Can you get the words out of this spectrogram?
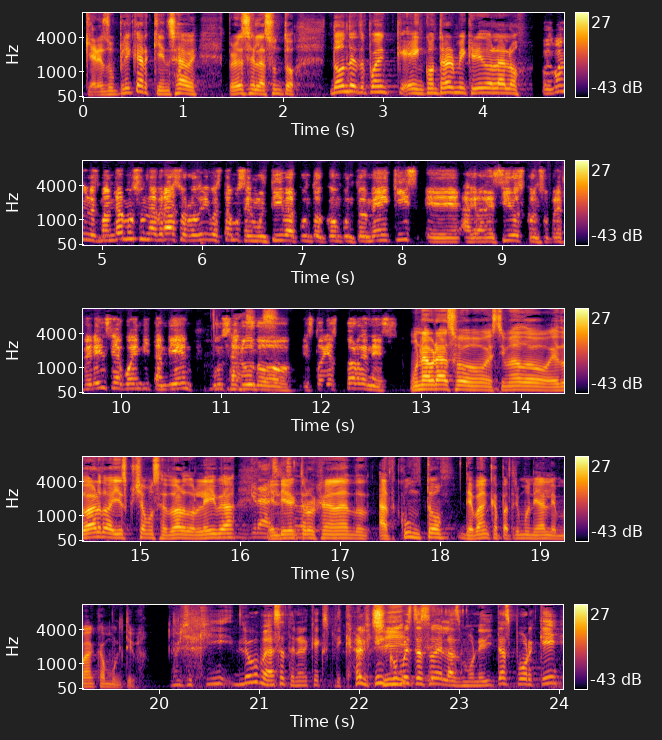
quieres duplicar, quién sabe. Pero ese es el asunto. ¿Dónde te pueden encontrar, mi querido Lalo? Pues bueno, les mandamos un abrazo, Rodrigo. Estamos en multiva.com.mx. Eh, agradecidos con su preferencia. Wendy también. Un saludo. Estoy a sus órdenes. Un abrazo, estimado Eduardo. Ahí escuchamos a Eduardo Leiva, el director general adjunto de Banca Patrimonial en Banca Multiva. Oye, ¿qué? luego me vas a tener que explicar bien cómo está eso de las moneditas, porque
